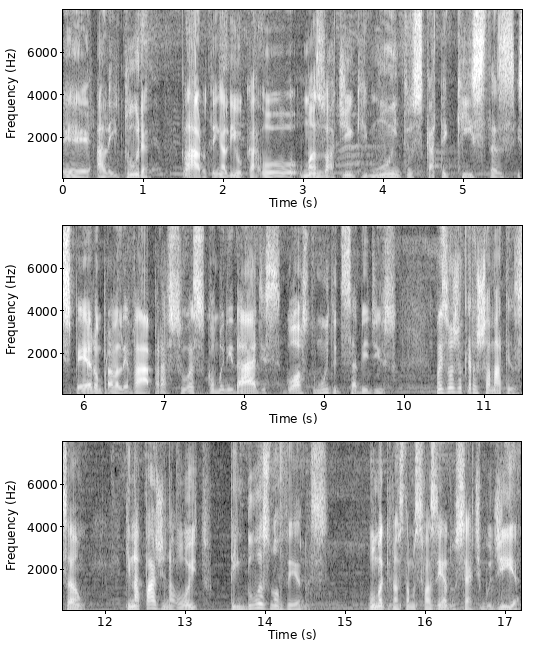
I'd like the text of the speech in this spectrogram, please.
é, a leitura. Claro, tem ali o, o Manzotti que muitos catequistas esperam para levar para as suas comunidades. Gosto muito de saber disso. Mas hoje eu quero chamar a atenção que na página 8 tem duas novenas. Uma que nós estamos fazendo, o sétimo dia,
